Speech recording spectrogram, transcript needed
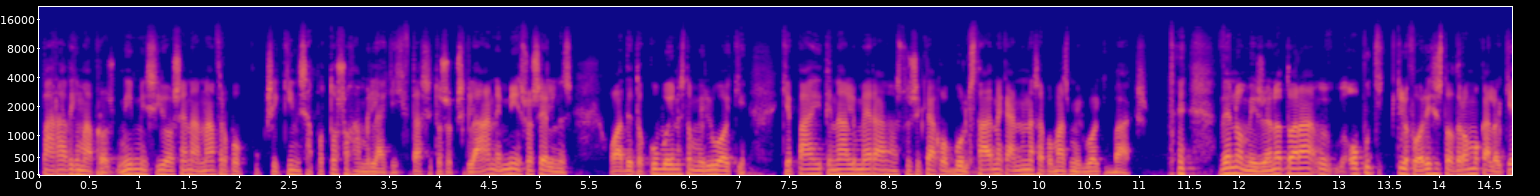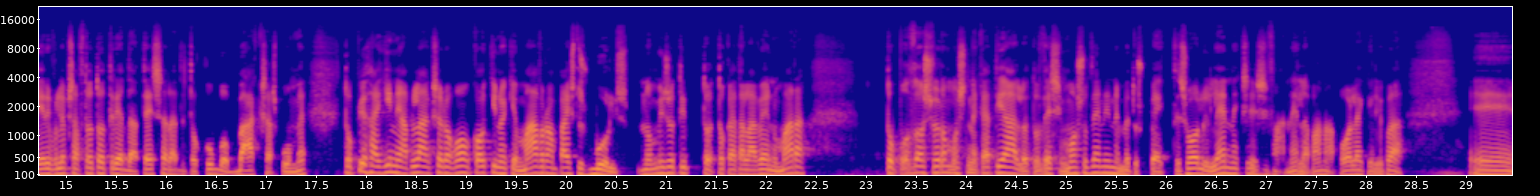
παράδειγμα προς μίμηση, ως έναν άνθρωπο που ξεκίνησε από τόσο χαμηλά και έχει φτάσει τόσο ψηλά. Αν εμείς ως Έλληνες ο Αντετοκούμπο είναι στο Μιλουόκι και πάει την άλλη μέρα στο Chicago Bulls, θα είναι κανένας από εμάς Milwaukee Bucks. Δεν νομίζω. Ενώ τώρα όπου κυκλοφορήσει στον δρόμο καλοκαίρι βλέπεις αυτό το 34 Αντετοκούμπο Bucks ας πούμε, το οποίο θα γίνει απλά ξέρω εγώ κόκκινο και μαύρο αν πάει στους Bulls. Νομίζω ότι το, το καταλαβαίνουμε. Άρα το ποδόσφαιρο όμως είναι κάτι άλλο. Το δέσιμό σου δεν είναι με τους παίκτες. Όλοι λένε, ξέρεις, η φανέλα πάνω απ' όλα κλπ. Ε,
